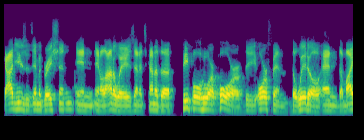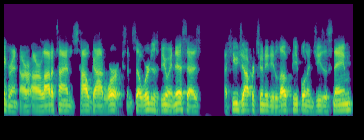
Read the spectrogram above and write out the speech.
God uses immigration in, in a lot of ways. And it's kind of the people who are poor, the orphan, the widow, and the migrant are, are a lot of times how God works. And so we're just viewing this as a huge opportunity to love people in Jesus' name.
